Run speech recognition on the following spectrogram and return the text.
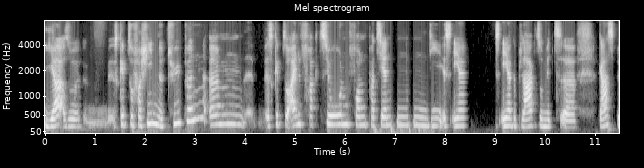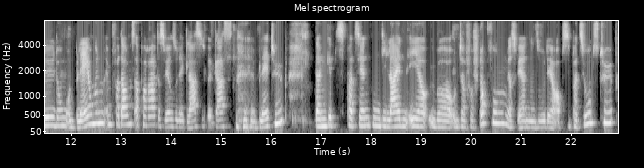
Ja, also es gibt so verschiedene Typen. Ähm, es gibt so eine Fraktion von Patienten, die ist eher ist eher geplagt so mit äh, Gasbildung und Blähungen im Verdauungsapparat. Das wäre so der Gasblähtyp. dann gibt es Patienten, die leiden eher über Unterverstopfung. Das wären dann so der Obstipationstyp.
